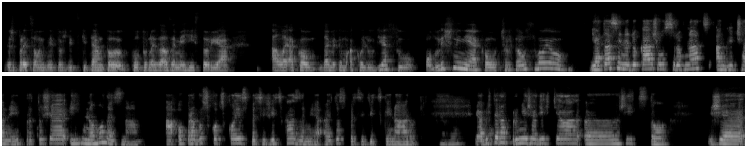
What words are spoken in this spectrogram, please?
že predsa len je to vždycky tam to kultúrne zázemie, história, ale ako, dajme tomu, ako ľudia sú odlišní nejakou črtou svojou? Já to asi nedokážu srovnat s Angličany, protože jich mnoho neznám. A opravdu Skotsko je specifická země a je to specifický národ. Mm-hmm. Já bych teda v první řadě chtěla uh, říct to, že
